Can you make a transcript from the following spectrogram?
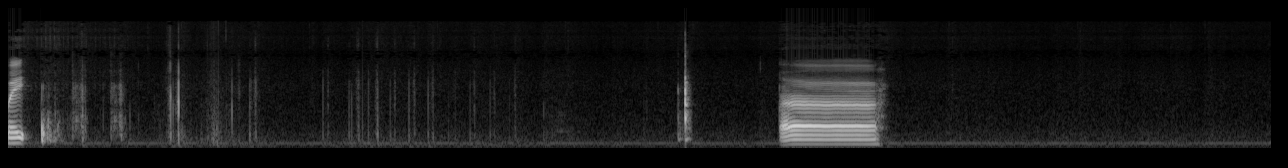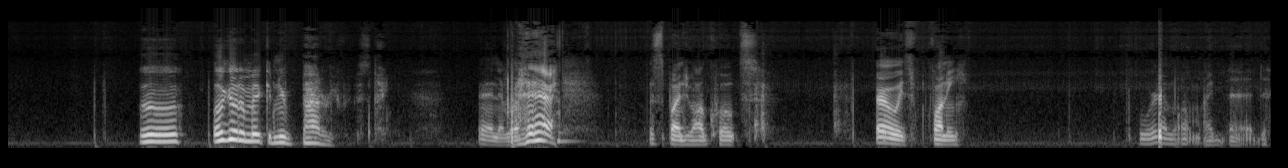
Wait. Uh... Uh, I gotta make a new battery for this thing. Eh, never mind. the SpongeBob quotes. They're always funny. Where do I want my bed?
